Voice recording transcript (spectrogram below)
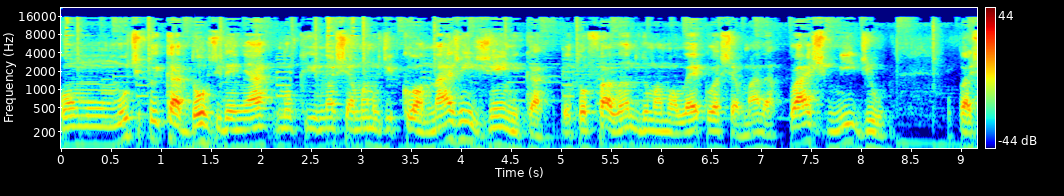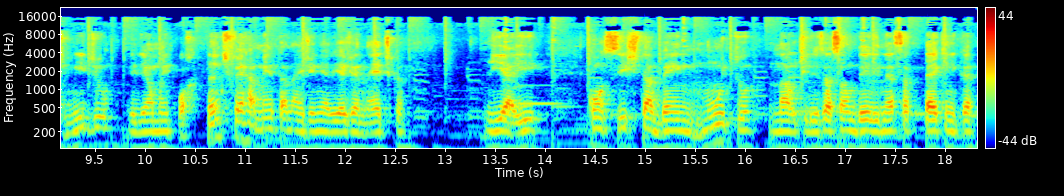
como um multiplicador de DNA no que nós chamamos de clonagem gênica. Eu estou falando de uma molécula chamada plasmídio. O plasmídio ele é uma importante ferramenta na engenharia genética e aí consiste também muito na utilização dele nessa técnica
